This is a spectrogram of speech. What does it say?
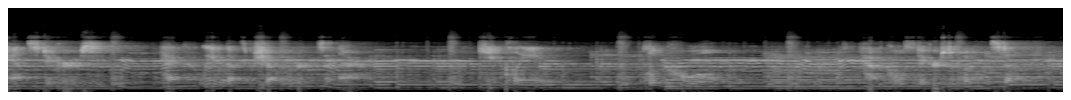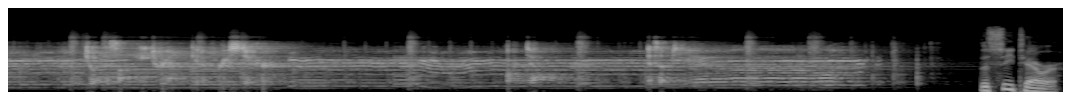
and stickers. Heck, we even got some shelf curtains in there. Keep clean, look cool, have cool stickers to put on stuff. Join us on Patreon and get a free sticker. Or don't. It's up to you. The Sea Terror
